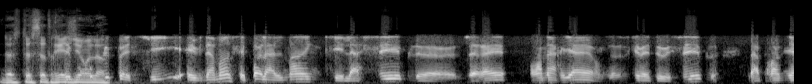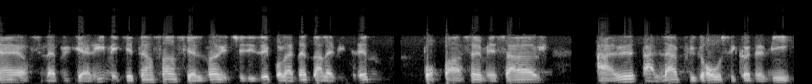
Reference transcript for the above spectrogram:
de, de cette région-là. C'est plus petit évidemment, c'est pas l'Allemagne qui est la cible, euh, je dirais, en arrière. Vous avez dit qu'il y avait deux cibles. La première, c'est la Bulgarie, mais qui est essentiellement utilisée pour la mettre dans la vitrine pour passer un message à, à la plus grosse économie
